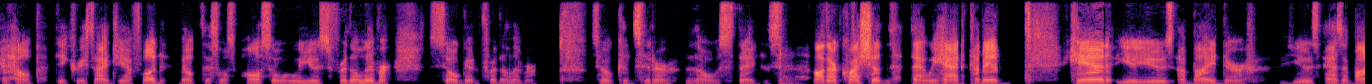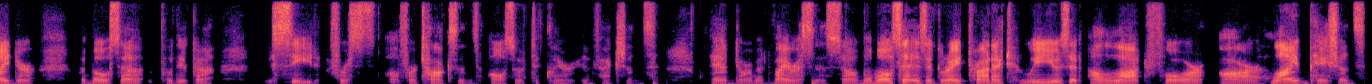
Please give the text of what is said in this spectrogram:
can help decrease IGF-1. Milk thistle is also what we use for the liver. So good for the liver. So consider those things. Other questions that we had come in. Can you use a binder, use as a binder, Mimosa pudica seed for, uh, for toxins also to clear infections and dormant viruses. So mimosa is a great product. We use it a lot for our Lyme patients,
